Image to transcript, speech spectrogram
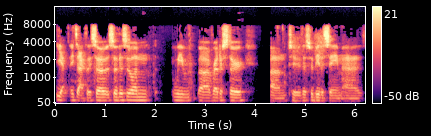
Yeah, exactly. So so this is one we uh, register um, to. This would be the same as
